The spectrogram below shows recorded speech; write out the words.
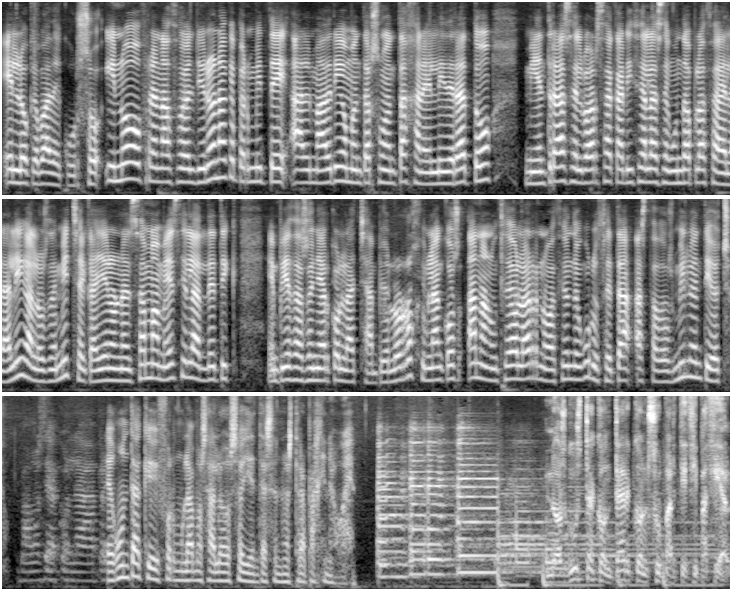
en lo que va de curso. Y nuevo frenazo del Girona que permite al Madrid aumentar su ventaja en el liderato, mientras el Barça acaricia la segunda plaza de la Liga. Los de Michel cayeron en San Mamés y el Athletic empieza a soñar con la Champions. Los rojiblancos han anunciado la renovación de Guruceta hasta 2028. Vamos ya con la pregunta que hoy formulamos a los oyentes en nuestra página web. Nos gusta contar con su participación.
